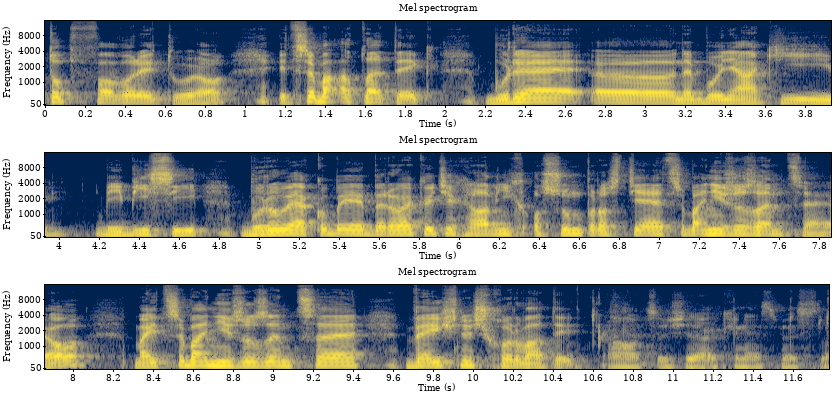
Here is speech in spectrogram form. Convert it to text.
top favoritů, jo. I třeba Athletic bude, eh, nebo nějaký BBC, budou jakoby, berou jako těch hlavních osm prostě třeba nizozemce, jo. Mají třeba nizozemce vejš než Chorvaty. no, což je taky nesmysl.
